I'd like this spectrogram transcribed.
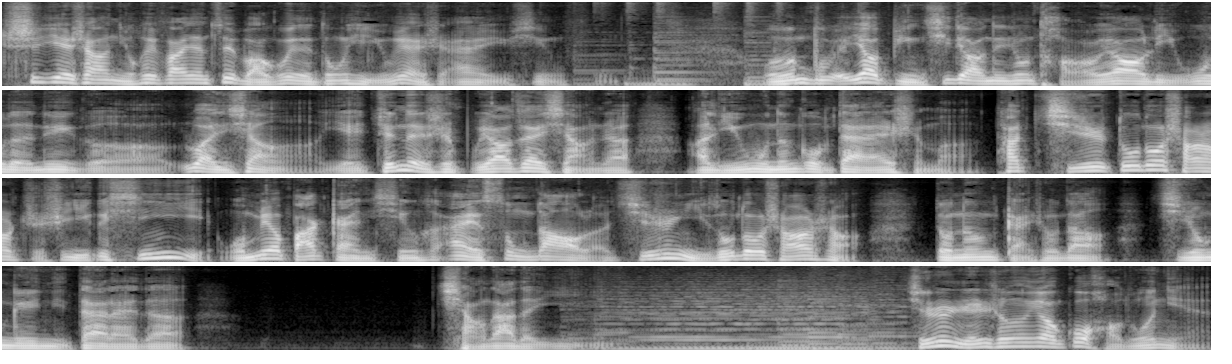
世界上，你会发现最宝贵的东西永远是爱与幸福。我们不要摒弃掉那种讨要礼物的那个乱象啊，也真的是不要再想着啊礼物能给我们带来什么，它其实多多少少只是一个心意。我们要把感情和爱送到了，其实你多多少少都能感受到其中给你带来的强大的意义。其实人生要过好多年。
